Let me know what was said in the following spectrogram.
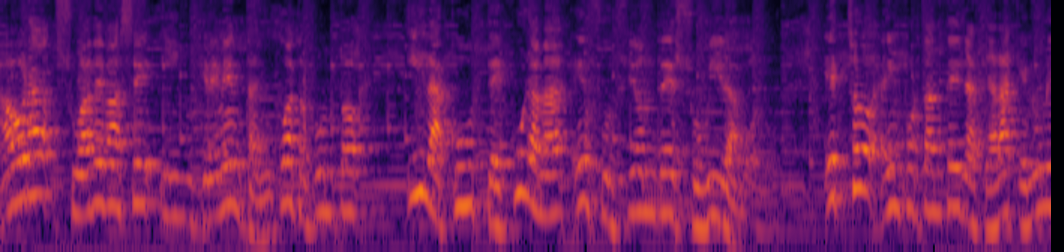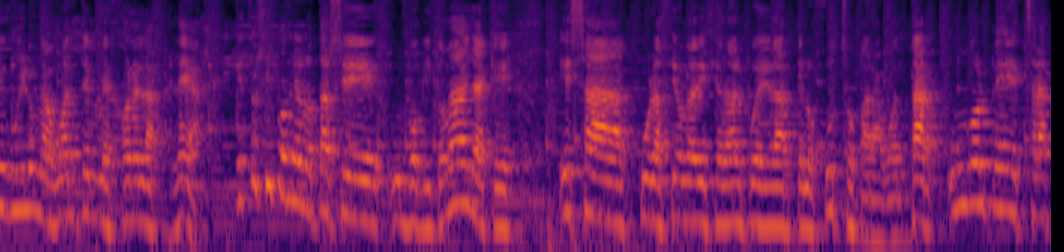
ahora su A de base incrementa en 4 puntos y la Q te cura más en función de su vida bonus. Esto es importante ya que hará que Nuno y Willum aguanten mejor en las peleas. Esto sí podría notarse un poquito más, ya que esa curación adicional puede darte lo justo para aguantar un golpe extra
